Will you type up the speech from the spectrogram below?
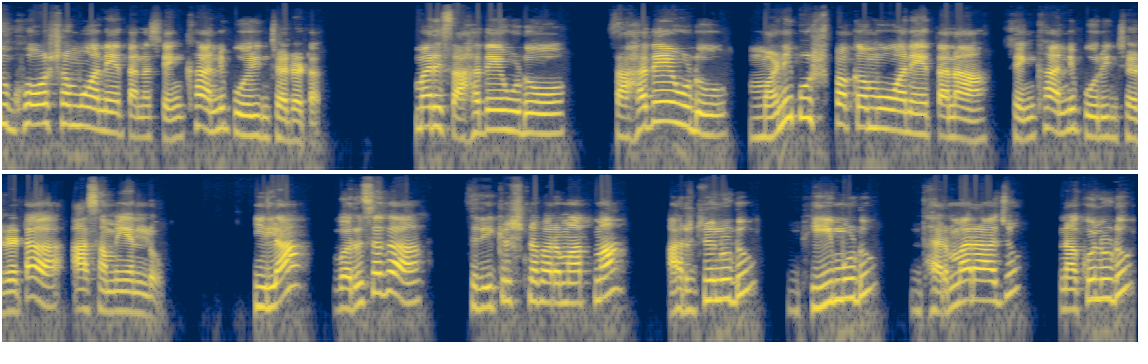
సుఘోషము అనే తన శంఖాన్ని పూరించాడట. మరి సహదేవుడో సహదేవుడు మణిపుష్పకము అనే తన శంఖాన్ని పూరించాడట ఆ సమయంలో. ఇలా వరుసగా శ్రీకృష్ణ పరమాత్మ అర్జునుడు భీముడు ధర్మరాజు నకులుడు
